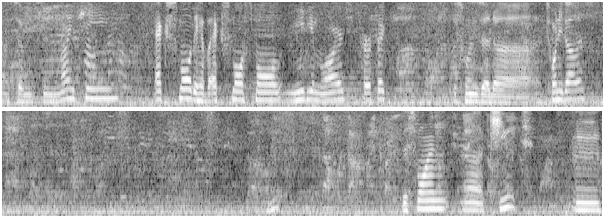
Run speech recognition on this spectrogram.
Uh, 17, 19. X small, they have X small, small, medium, large, perfect. This one's at uh, $20. This one, uh, cute, mm,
